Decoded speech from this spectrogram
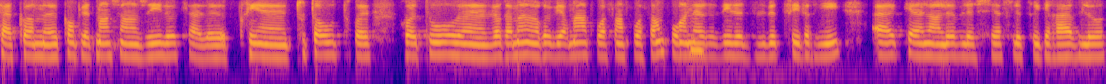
ça a comme euh, complètement changé. Là, ça a pris un tout autre retour, vraiment un revirement à 360 pour en hmm. arriver le 18 février à qu'elle enlève le chef le plus grave là,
